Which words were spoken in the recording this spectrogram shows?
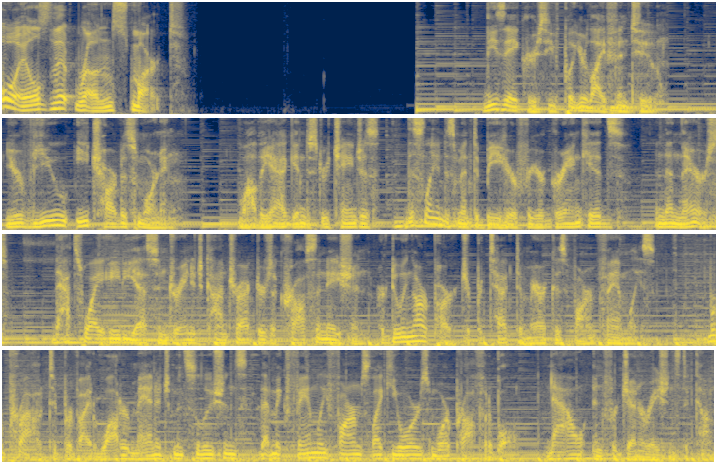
Oils that run smart. These acres you've put your life into, your view each harvest morning. While the ag industry changes, this land is meant to be here for your grandkids and then theirs. That's why ADS and drainage contractors across the nation are doing our part to protect America's farm families. We're proud to provide water management solutions that make family farms like yours more profitable, now and for generations to come.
